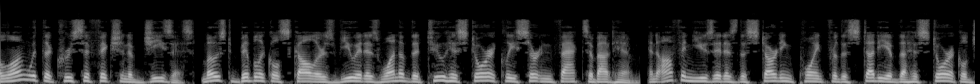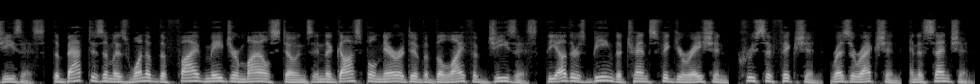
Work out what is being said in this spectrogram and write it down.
Along with the crucifixion of Jesus, most biblical scholars view it as one of the two historically certain facts about him, and often use it as the starting point for the study of the historical Jesus. The baptism is one of the five major milestones in the gospel narrative of the life of Jesus, the others being the transfiguration, crucifixion, resurrection, and ascension.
